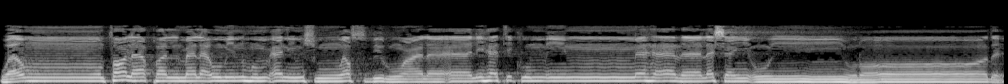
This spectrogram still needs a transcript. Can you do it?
وانطلق الملأ منهم أن امشوا واصبروا على آلهتكم إن هذا لشيء يراد.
